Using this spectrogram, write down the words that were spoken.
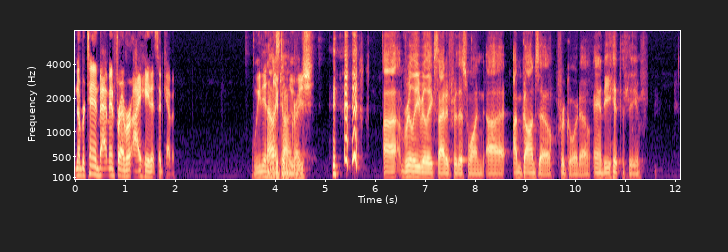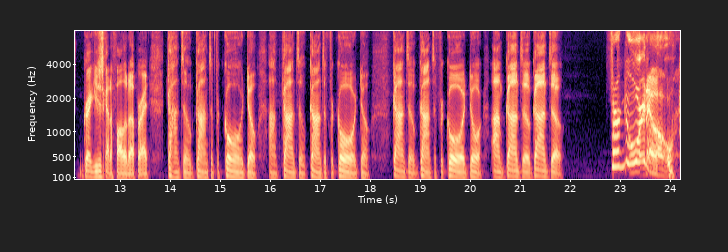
number ten, Batman Forever. I hate it," said Kevin. We didn't That was like the John luge. Uh, really, really excited for this one. Uh, I'm Gonzo for Gordo. Andy, hit the theme. Greg, you just got to follow it up, all right? Gonzo, Gonzo for Gordo. I'm Gonzo, Gonzo for Gordo. Gonzo, Gonzo for Gordo. I'm Gonzo, Gonzo. For Gordo.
